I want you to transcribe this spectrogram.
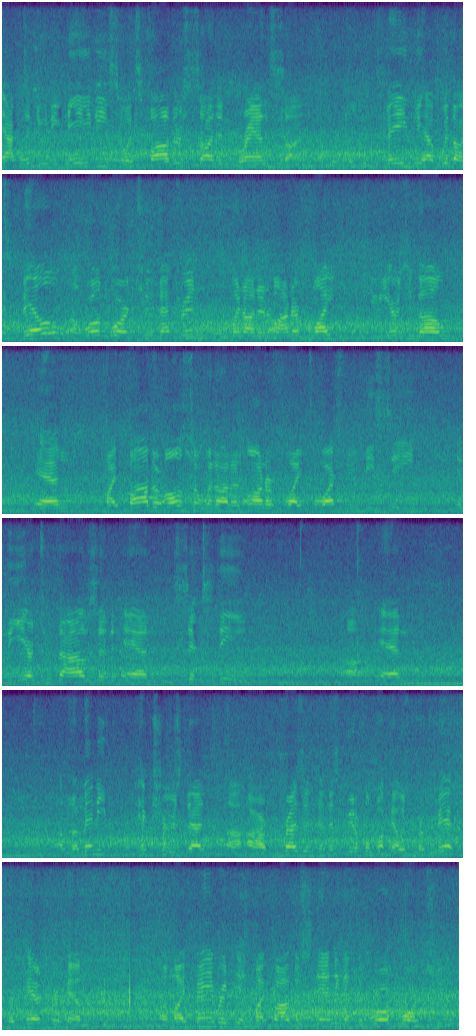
active duty Navy, so it's father, son, and grandson. Today we have with us Bill, a World War II veteran who went on an honor flight a few years ago. And my father also went on an honor flight to Washington, D.C. in the year 2016. And of the many pictures that uh, are present in this beautiful book that was prepared, prepared for him, uh, my favorite is my father standing at the World War II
